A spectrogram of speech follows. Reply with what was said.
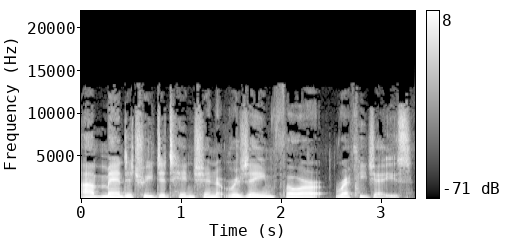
uh, mandatory detention regime for refugees.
